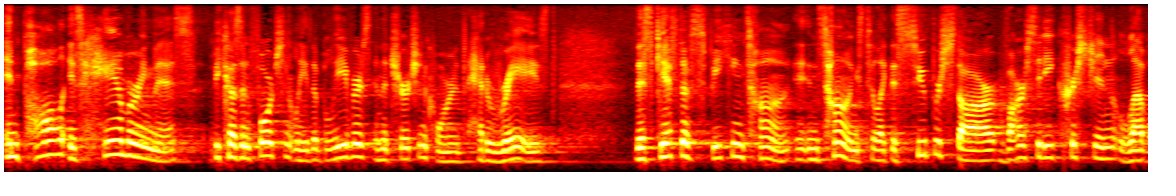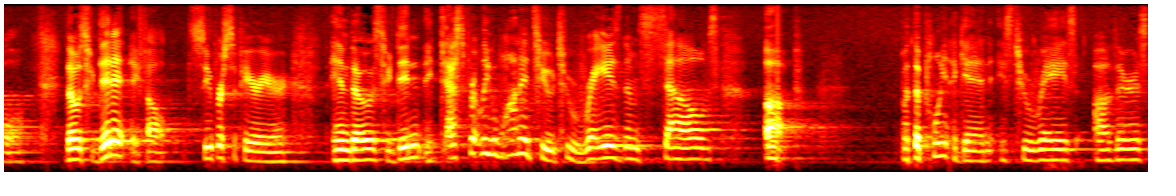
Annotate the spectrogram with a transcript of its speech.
And Paul is hammering this because unfortunately the believers in the church in Corinth had raised this gift of speaking tongue, in tongues to like this superstar varsity Christian level. Those who did it, they felt super superior. And those who didn't, they desperately wanted to, to raise themselves up. But the point, again, is to raise others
